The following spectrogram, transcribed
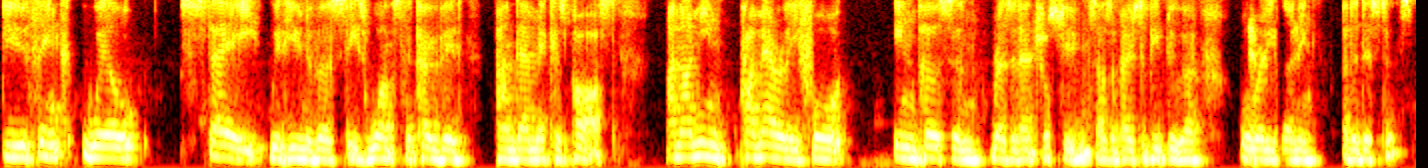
do you think will stay with universities once the COVID pandemic has passed? And I mean primarily for in person residential students as opposed to people who are already yeah. learning at a distance.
